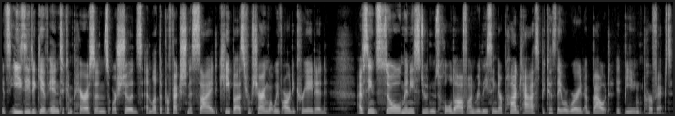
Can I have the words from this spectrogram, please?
It's easy to give in to comparisons or shoulds and let the perfectionist side keep us from sharing what we've already created. I've seen so many students hold off on releasing their podcast because they were worried about it being perfect.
